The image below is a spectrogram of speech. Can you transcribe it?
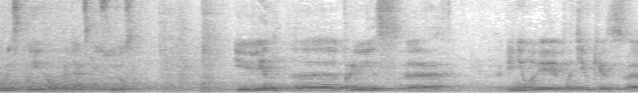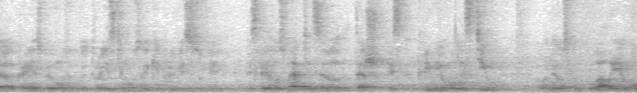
турист поїхав в Радянський Союз, і він е, привіз е, вінілові платівки з е, українською музикою, троїсті музики привіз собі. Після його смерті це теж, крім його листів, вони успадкували його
